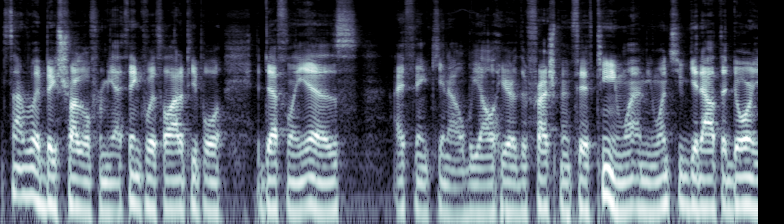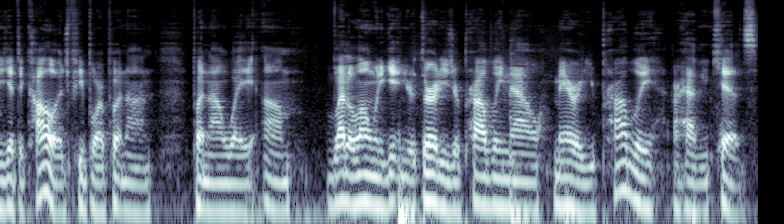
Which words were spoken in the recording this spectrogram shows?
It's not really a big struggle for me. I think with a lot of people, it definitely is. I think you know we all hear the freshman 15. I mean, once you get out the door and you get to college, people are putting on putting on weight. Um, let alone when you get in your 30s, you're probably now married. You probably are having kids.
